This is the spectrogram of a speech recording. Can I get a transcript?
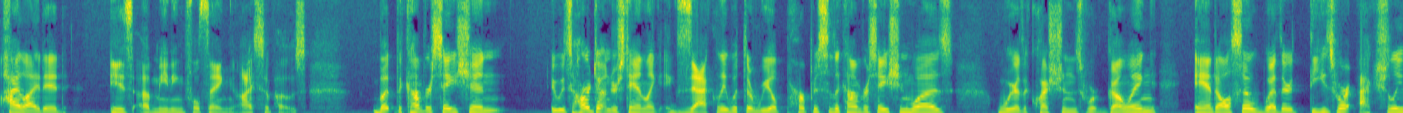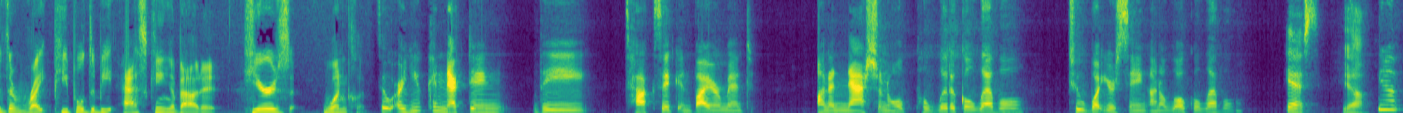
highlighted is a meaningful thing, I suppose. But the conversation, it was hard to understand like exactly what the real purpose of the conversation was, where the questions were going, and also whether these were actually the right people to be asking about it. Here's one clip. So, are you connecting the toxic environment on a national political level to what you're seeing on a local level? Yes. Yeah. You know,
